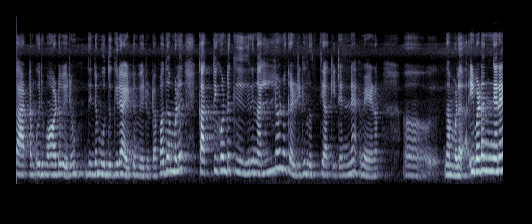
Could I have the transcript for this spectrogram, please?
കാട്ടം ഒരുപാട് വരും. ഇതിന്റെ മുതുകിലായിട്ടും വരും കേട്ടോ അപ്പോൾ അത് നമ്മൾ കത്തി കൊണ്ട് കീറി നല്ലോണം കഴുകി വൃത്തിയാക്കിയിട്ട് തന്നെ വേണം. നമ്മൾ ഇവിടെ ഇങ്ങനെ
